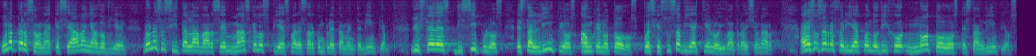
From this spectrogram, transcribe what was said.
una persona que se ha bañado bien no necesita lavarse más que los pies para estar completamente limpia. Y ustedes, discípulos, están limpios, aunque no todos, pues Jesús sabía quién lo iba a traicionar. A eso se refería cuando dijo, no todos están limpios.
